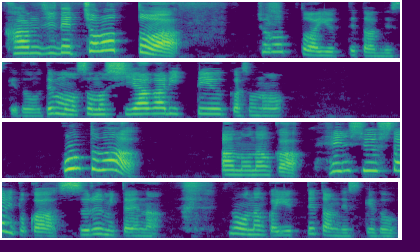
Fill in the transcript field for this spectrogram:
感じでちょろっとは、ちょろっとは言ってたんですけど、でもその仕上がりっていうか、その、本当は、あのなんか、編集したりとかするみたいなのをなんか言ってたんですけど、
